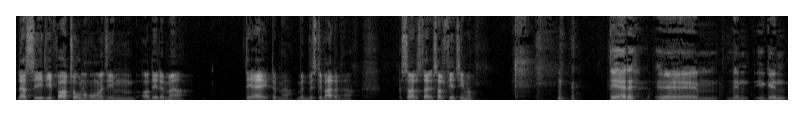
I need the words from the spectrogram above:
Lad os sige, at de får 200 kroner i timen, og det er dem her. Det er ikke dem her, men hvis det var dem her, så er det, stadig, så er det fire timer. det er det. Øh, men igen,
